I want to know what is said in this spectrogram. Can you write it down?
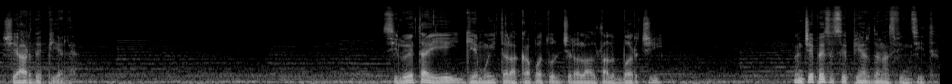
și arde pielea. Silueta ei, ghemuită la capătul celălalt al bărcii, începe să se piardă în asfințit.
